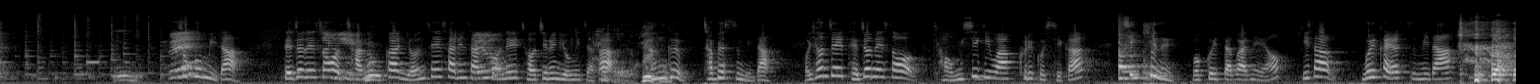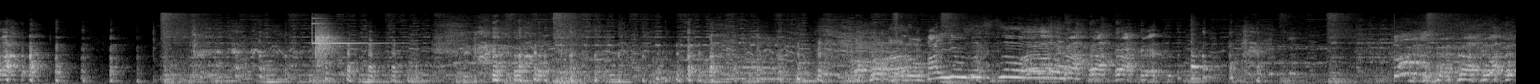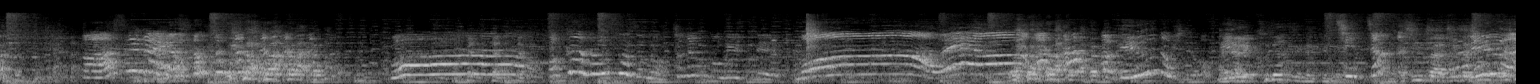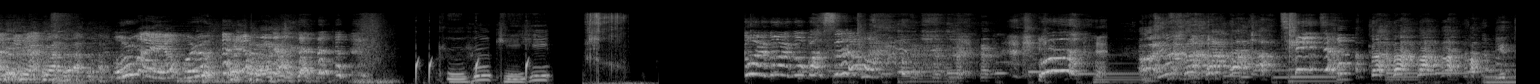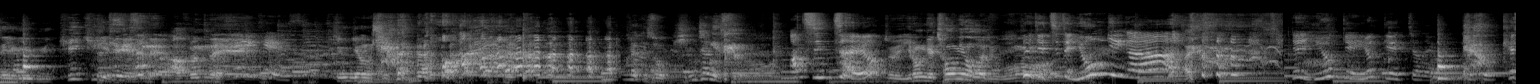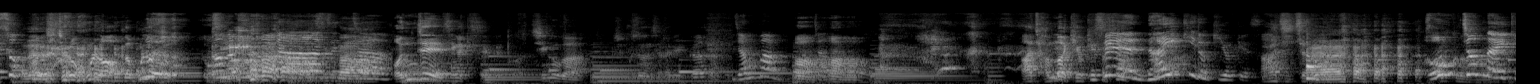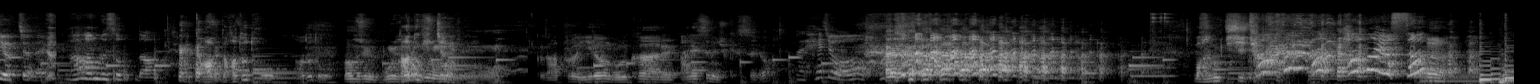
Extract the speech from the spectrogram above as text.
음. 왜? 속보입니다. 대전에서 저기, 잔혹한 연쇄 살인 사건을 저지른 용의자가 방금 잡혔습니다. 어, 현재 대전에서 경식이와 크리코 씨가 치킨을 먹고 있다고 하네요. 이상 몰카였습니다. 아 너무 빨리 웃었어 아 아스가요. 와. 아까 나왔었잖아. 저녁 먹을 때. 뭐 왜요? 아 매운 없어? 아니야 고등학생 그렇게 돼. 진짜? 진짜 진짜 매운 아니야? 얼마예요? 얼마예요? 그 후기 이거 이거 이거 봤어요. 진짜 이게 또 여기 KKS네. 아 그렇네. 김경식. 그냥 계속 긴장했어요. 아 진짜요? 저 이런 게 처음이어가지고. 이게 진짜 용기가 이렇게 이렇게 했잖아요. 계속 계속. 아, 네. 저런 몰라. 나 몰랐어. 아, 나 진짜 진짜 언제 생각했어요? 친구가 무슨 사람일까? 잠바 어, 있잖아. 어, 어. 아 잠만 기억했었어? 그때 나이키도 기억했어. 아 진짜? 아, 엄청 나이 키였잖아요. 아 무섭다. 아 나도 더워. 나도 더워. 나도 지금 몸이 나도 긴장해. 그럼 앞으로 이런 몰카를 안 했으면 좋겠어요. 아, 해줘. 망치다. 하마였어?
